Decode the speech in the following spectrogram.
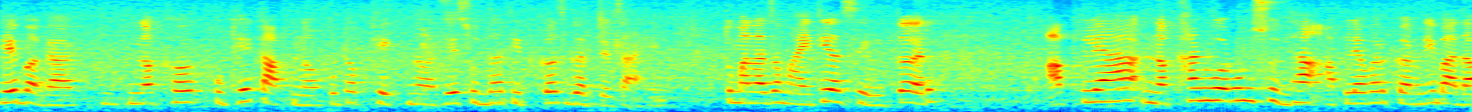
हे बघा नख कुठे कापणं कुठं फेकणं हे सुद्धा तितकंच गरजेचं आहे. तुम्हाला जर माहिती असेल तर आपल्या नखांवरून सुद्धा आपल्यावर करणेबाधा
